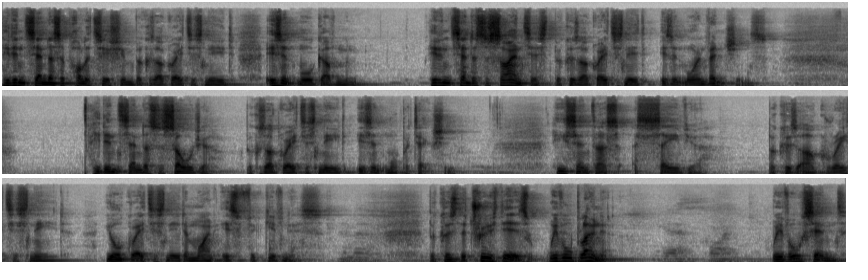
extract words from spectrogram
He didn't send us a politician because our greatest need isn't more government. He didn't send us a scientist because our greatest need isn't more inventions. He didn't send us a soldier because our greatest need isn't more protection. He sent us a Savior because our greatest need, your greatest need and mine, is forgiveness. Because the truth is, we've all blown it. We've all sinned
